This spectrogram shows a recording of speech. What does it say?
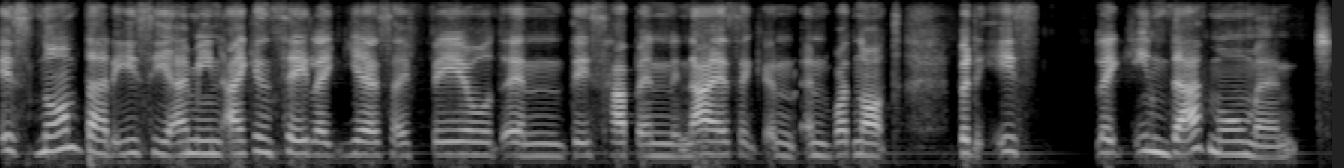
it's not that easy. I mean, I can say like, yes, I failed, and this happened in AIESEC and and whatnot, but it's like in that moment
